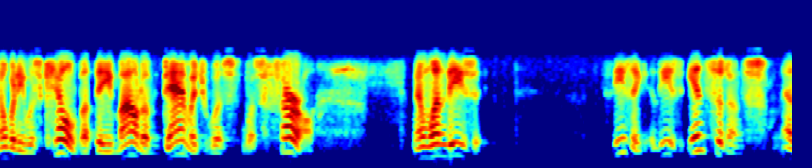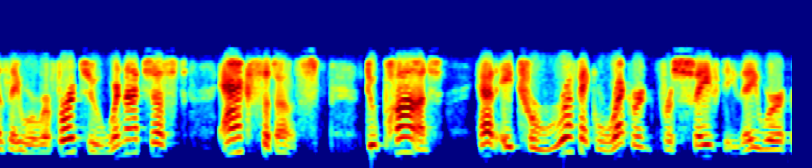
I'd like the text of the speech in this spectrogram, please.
nobody was killed. But the amount of damage was was thorough. And when these these these incidents, as they were referred to, were not just accidents. DuPont had a terrific record for safety. They were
